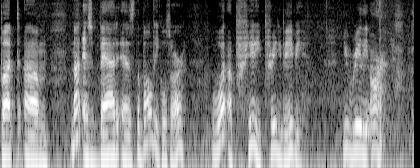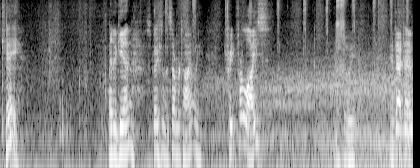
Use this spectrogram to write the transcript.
But um, not as bad as the bald eagles are. What a pretty, pretty baby. You really are. Okay. And again, especially in the summertime, we treat for lice. And so we, in fact, I,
